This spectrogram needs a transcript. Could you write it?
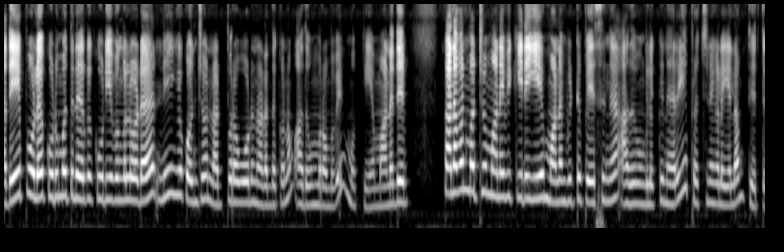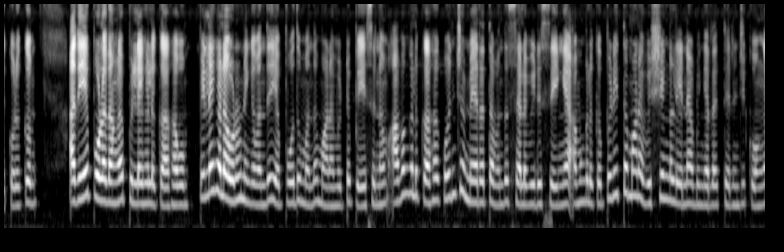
அதே போல் குடும்பத்தில் இருக்கக்கூடியவங்களோட நீங்கள் கொஞ்சம் நட்புறவோடு நடந்துக்கணும். அதுவும் ரொம்பவே முக்கியமானது. கணவன் மற்றும் மனைவிக்கு இடையே மனம் விட்டு பேசுங்க. அது உங்களுக்கு நிறைய பிரச்சனைகளை எல்லாம் தீர்த்து கொடுக்கும். அதே போல தாங்க பிள்ளைகளுக்காகவும். பிள்ளைகளோடும் நீங்கள் வந்து எப்போதும் வந்து மனம் விட்டு பேசணும். அவங்களுக்காக கொஞ்சம் நேரத்தை வந்து செலவீடு செய்யுங்க. அவங்களுக்கு பிடித்தமான விஷயங்கள் என்ன அப்படிங்கிறத தெரிஞ்சுக்கோங்க.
